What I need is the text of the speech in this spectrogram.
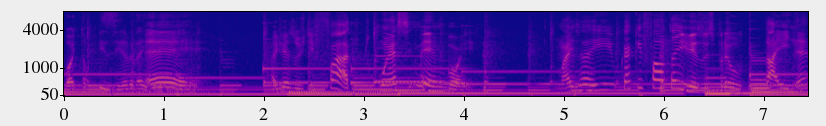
Boy topzera da igreja. É. Aí Jesus, de fato, tu conhece mesmo, boy. Mas aí, o que é que falta aí, Jesus, pra eu tá aí, né?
